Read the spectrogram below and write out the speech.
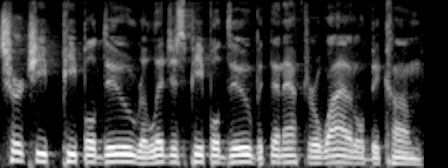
churchy people do, religious people do, but then after a while it'll become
